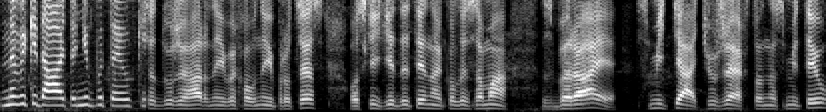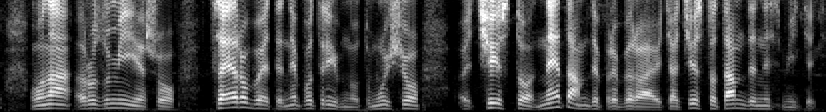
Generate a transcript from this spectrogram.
не викидають ні бутилки. Це дуже гарний виховний процес, оскільки дитина, коли сама збирає сміття чуже, хто насмітив, вона розуміє, що це робити не потрібно, тому що е, чисто не там, де прибирають, а чисто там, де не смітять.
